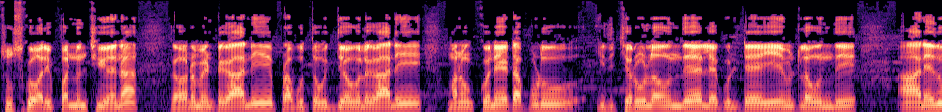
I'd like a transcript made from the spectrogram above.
చూసుకోవాలి ఇప్పటి నుంచి అయినా. గవర్నమెంట్ కానీ ప్రభుత్వ ఉద్యోగులు కానీ మనం కొనేటప్పుడు ఇది చెరువులో ఉందే లేకుంటే ఏమిట్లో ఉంది అనేది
